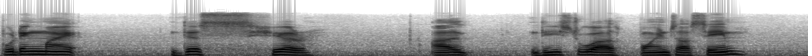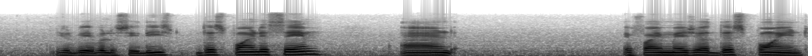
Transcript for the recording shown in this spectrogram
putting my this here I'll these two are points are same. You'll be able to see these this point is same. And if I measure this point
